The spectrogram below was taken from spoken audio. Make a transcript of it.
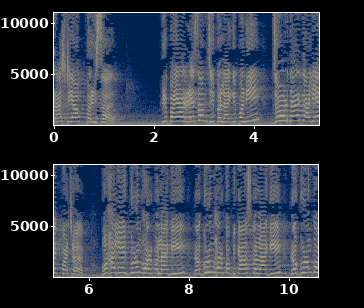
राष्ट्रिय परिषद कृपया रेशमजीको लागि पनि जोरदार ताली एकपटक उहाँले गुरुङहरूको लागि र गुरुङहरूको विकासको लागि र गुरुङको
